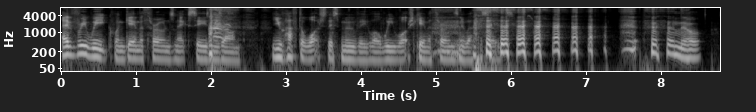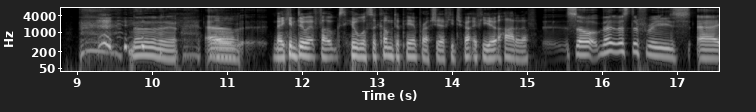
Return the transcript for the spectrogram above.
Every week when Game of Thrones next season is on, you have to watch this movie while we watch Game of Thrones new episodes. no. No, no, no, no, no. Um, Make him do it, folks. He will succumb to peer pressure if you try if you do it hard enough. So, Mister Freeze, uh,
